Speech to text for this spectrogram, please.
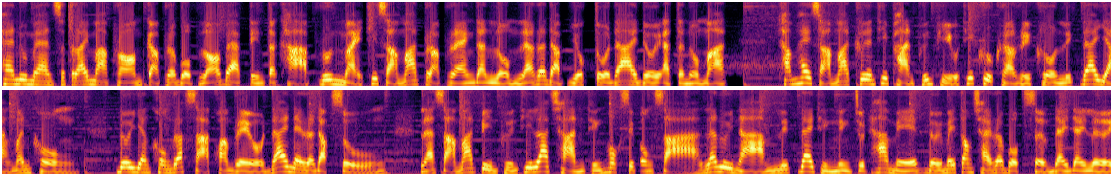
ฮนูแมนสไตร์มาพร้อมกับระบบล้อแบบตีนตะขาบรุ่นใหม่ที่สามารถปรับแรงดันลมและระดับยกตัวได้โดยอัตโนมัติ ทำให้สามารถเคลื่อนที่ผ่านพื้นผิวที่ครุขระหรือโคลนลึกได้อย่างมั่นคง โดยยังคงรักษาความเร็วได้ในระดับสูง และสามารถปีนพื้นที่ลาดชันถึง 60 องศา และลุยน้ำลึกได้ถึง 1.5 เมตร โดยไม่ต้องใช้ระบบเสริมใด ๆ เลย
